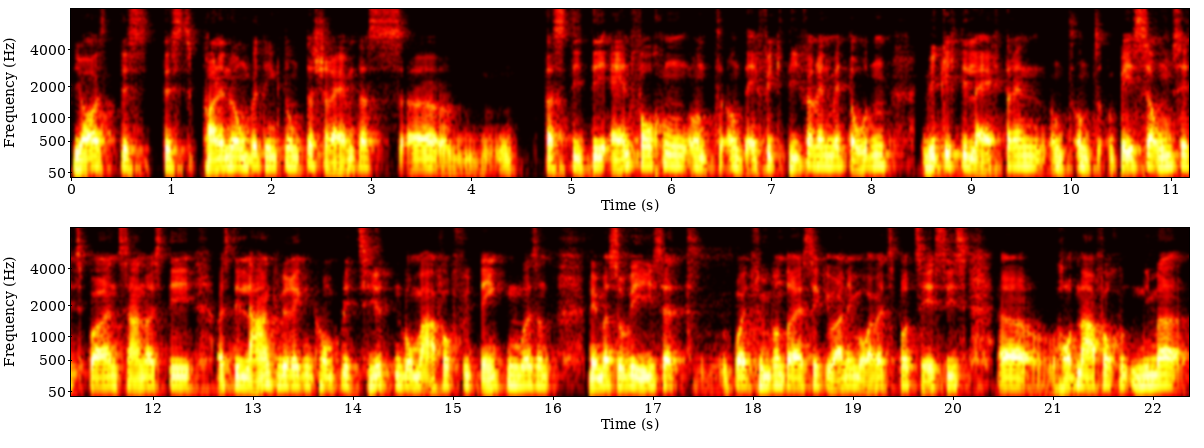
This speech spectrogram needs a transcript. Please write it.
Ja, das, das kann ich nur unbedingt unterschreiben, dass, äh, dass die, die einfachen und, und effektiveren Methoden wirklich die leichteren und, und besser umsetzbaren sind als die, als die langwierigen, komplizierten, wo man einfach viel denken muss. Und wenn man so wie ich seit bald 35 Jahren im Arbeitsprozess ist, äh, hat man einfach nicht mehr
